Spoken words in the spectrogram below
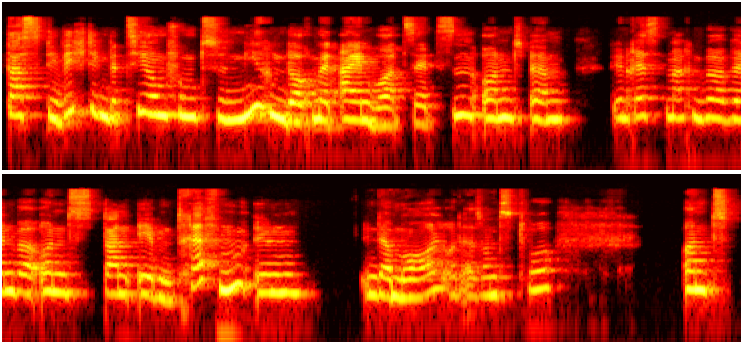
dass die wichtigen Beziehungen funktionieren doch mit Einwortsätzen und ähm, den Rest machen wir, wenn wir uns dann eben treffen in, in der Mall oder sonst wo. Und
